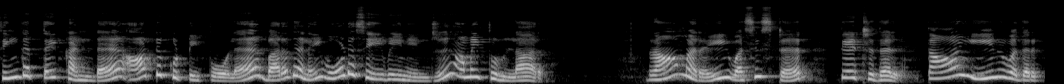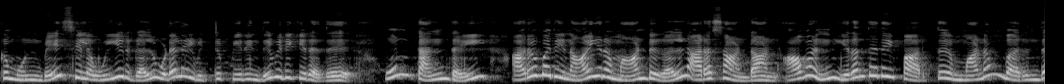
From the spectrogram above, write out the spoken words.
சிங்கத்தை கண்ட ஆட்டுக்குட்டி போல பரதனை ஓட செய்வேன் என்று அமைத்துள்ளார். ராமரை வசிஷ்டர் தேற்றுதல். தாய் ஈனுவதற்கு முன்பே சில உயிர்கள் உடலை விட்டு பிரிந்து விடுகிறது. உன் தந்தை அறுபதினாயிரம் ஆண்டுகள் அரசாண்டான். அவன் இறந்ததை பார்த்து மனம் வருந்த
